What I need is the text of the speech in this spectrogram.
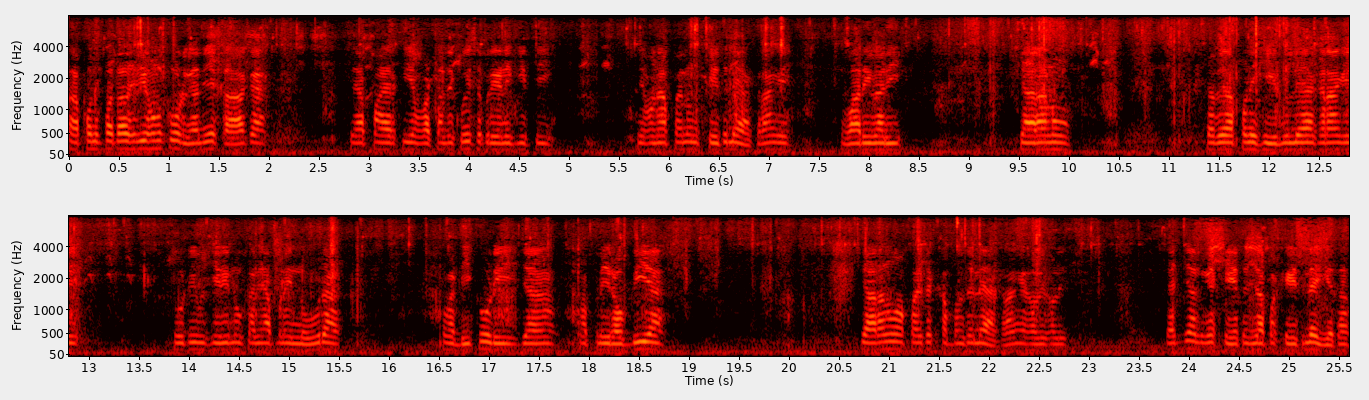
ਆਪਾਂ ਨੂੰ ਪਤਾ ਸੀ ਵੀ ਹੁਣ ਘੋੜੀਆਂ ਦੀ ਇਹ ਖੁਰਾਕ ਆ। ਤੇ ਆਪਾਂ ਐਰ ਕੀ ਵੱਟਾਂ ਤੇ ਕੋਈ ਸਪਰੇਅ ਨਹੀਂ ਕੀਤੀ। ਤੇ ਹੁਣ ਆਪਾਂ ਇਹਨੂੰ ਨੂੰ ਖੇਤ ਲਿਆ ਕਰਾਂਗੇ ਵਾਰੀ ਵਾਰੀ। ਚਾਰਾਂ ਨੂੰ ਕਦੇ ਆਪਣੇ ਹੀਰ ਨੂੰ ਲਿਆ ਕਰਾਂਗੇ। ਛੋਟੀ ਵਿਸ਼ੇਰੀ ਨੂੰ ਕਦੇ ਆਪਣੇ ਨੂਰ ਆ। ਵੱਡੀ ਘੋੜੀ ਜਾਂ ਆਪਣੀ ਰੋਬੀ ਆ ਚਾਰਾਂ ਨੂੰ ਆਪਾਂ ਇੱਥੇ ਖੱਬਲ ਤੇ ਲਿਆ ਕਰਾਂਗੇ ਹੌਲੀ ਹੌਲੀ। ਚੱਜ ਜਾਂਦੀਆਂ ਖੇਤ, ਜੇ ਆਪਾਂ ਖੇਤ ਲਿਆਈਏ ਤਾਂ।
